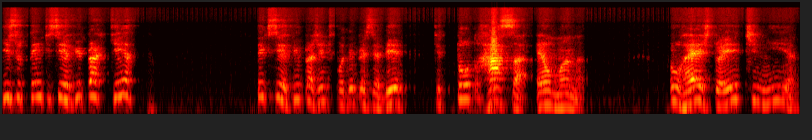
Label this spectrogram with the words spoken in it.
Isso tem que servir para quê? Tem que servir para a gente poder perceber que toda raça é humana. O resto é etnia.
